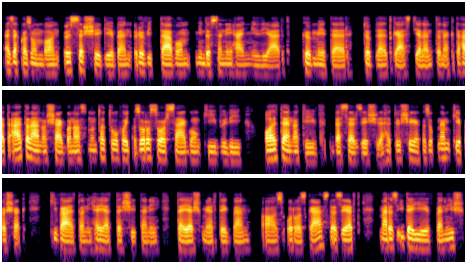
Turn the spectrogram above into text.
ezek azonban összességében rövid távon mindössze néhány milliárd köbméter többletgázt jelentenek. Tehát általánosságban azt mondható, hogy az Oroszországon kívüli alternatív beszerzési lehetőségek azok nem képesek kiváltani, helyettesíteni teljes mértékben az orosz gázt, ezért már az idei évben is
